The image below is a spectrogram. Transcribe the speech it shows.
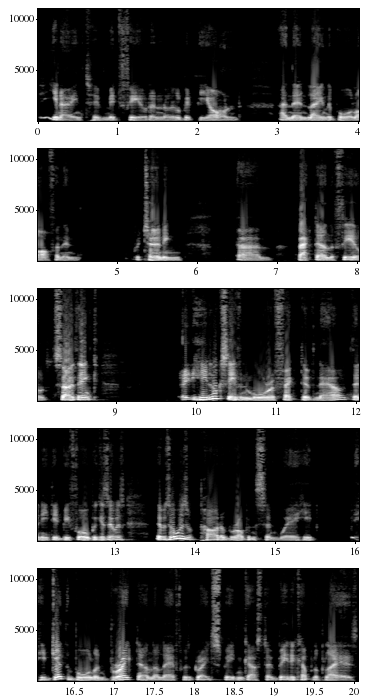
you know, into midfield and a little bit beyond, and then laying the ball off and then returning um, back down the field. So I think he looks even more effective now than he did before because there was there was always a part of Robinson where he'd he'd get the ball and break down the left with great speed and gusto, beat a couple of players,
